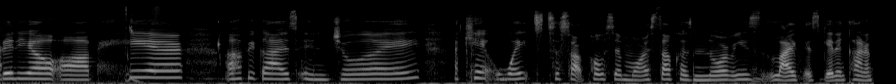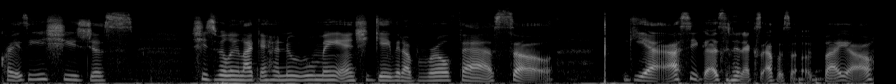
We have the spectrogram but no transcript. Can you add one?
video off here. I hope you guys enjoy. I can't wait to start posting more stuff because Nouri's life is getting kind of crazy. She's just, she's really liking her new roommate and she gave it up real fast. So, yeah, I'll see you guys in the next episode. Bye, y'all.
